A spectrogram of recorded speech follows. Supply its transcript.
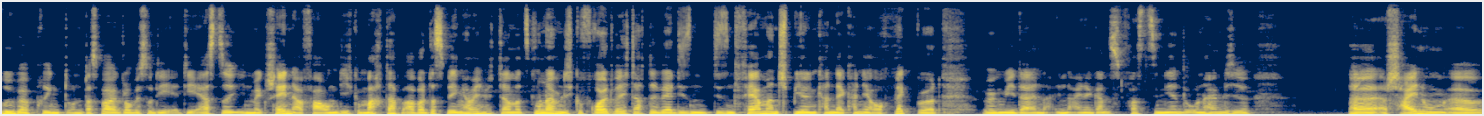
rüberbringt. Und das war, glaube ich, so die, die erste Ian McShane-Erfahrung, die ich gemacht habe. Aber deswegen habe ich mich damals unheimlich gefreut, weil ich dachte, wer diesen, diesen Fährmann spielen kann, der kann ja auch Blackbird irgendwie da in, in eine ganz faszinierende, unheimliche äh, Erscheinung äh,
